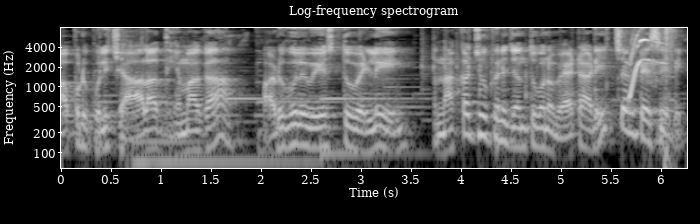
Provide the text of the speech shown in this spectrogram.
అప్పుడు పులి చాలా ధీమాగా అడుగులు వేస్తూ వెళ్ళి నక్క చూపిన జంతువును వేటాడి చంపేసేది.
